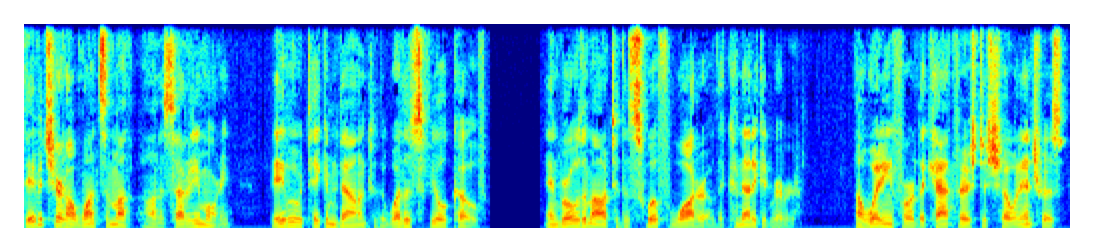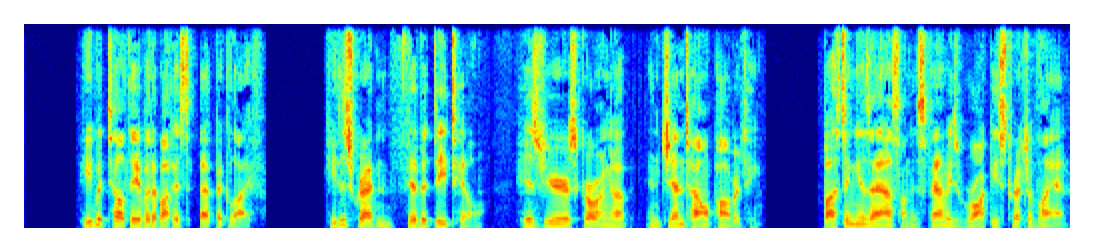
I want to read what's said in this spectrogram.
David shared how once a month on a Saturday morning, David would take him down to the Wethersfield Cove and row them out to the swift water of the Connecticut River. Now, waiting for the catfish to show an interest, he would tell David about his epic life. He described in vivid detail his years growing up in Gentile poverty, busting his ass on his family's rocky stretch of land,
